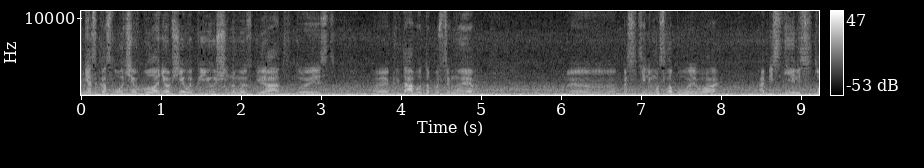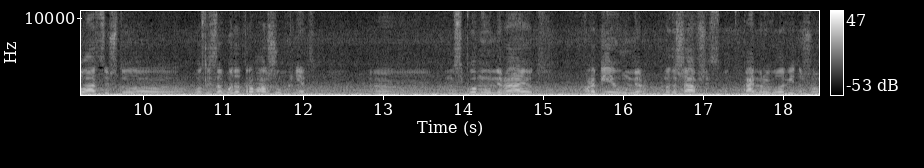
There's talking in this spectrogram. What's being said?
несколько случаев было, они вообще вопиющие, на мой взгляд. То есть, когда вот, допустим, мы посетили Маслобоева, объяснили ситуацию, что возле завода трава жухнет, э, насекомые умирают, воробей умер, надышавшись. Вот камеру было видно, что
